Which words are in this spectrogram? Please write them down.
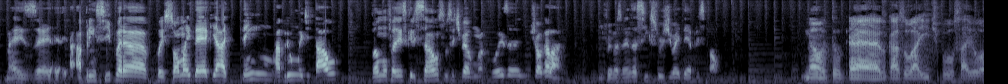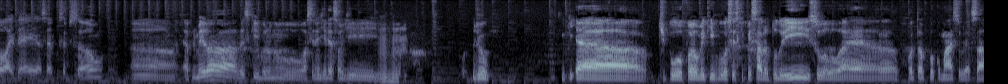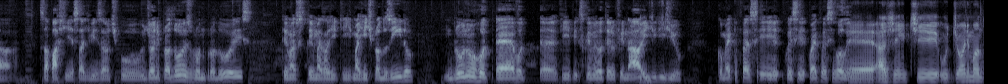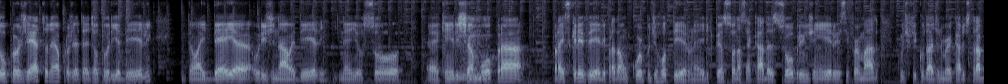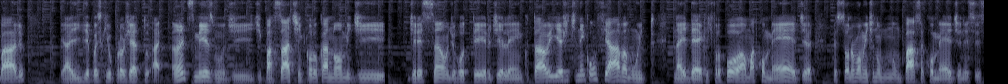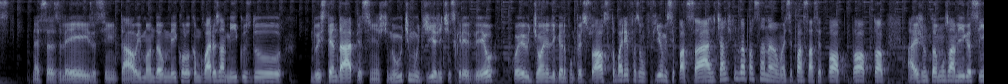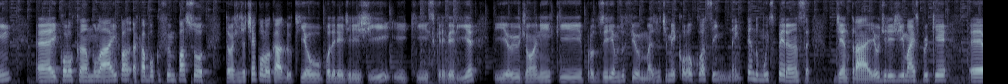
Mas é, a, a, princípio era foi só uma ideia que ah, tem abriu um edital, vamos fazer inscrição, se você tiver alguma coisa, joga lá. E foi mais ou menos assim que surgiu a ideia principal. Não, então, é, no caso aí, tipo, saiu a ideia, saiu a concepção. Uh, é a primeira vez que Bruno assina a direção de. Uhum. de é, tipo, foi meio que vocês que pensaram tudo isso. É, conta um pouco mais sobre essa, essa parte, essa divisão. Tipo, o Johnny produz, o Bruno produz, tem mais, tem mais, gente, mais gente produzindo. Bruno é, é, que escreveu o roteiro final e dirigiu. Como é que foi esse, esse, como é que foi esse rolê? É, a gente, o Johnny mandou o projeto, né? O projeto é de autoria dele. Então a ideia original é dele, né? E eu sou é, quem ele hum. chamou para para escrever ele, para dar um corpo de roteiro, né? Ele que pensou nas sacadas sobre o engenheiro recém-formado com dificuldade no mercado de trabalho e aí, depois que o projeto, antes mesmo de, de passar, tinha que colocar nome de direção, de roteiro, de elenco e tal, e a gente nem confiava muito na ideia, que a gente falou, pô, é uma comédia, o pessoal normalmente não, não passa comédia nesses, nessas leis, assim, e tal, e mandamos meio, colocamos vários amigos do, do stand-up, assim, a gente, no último dia a gente escreveu, ficou eu e o Johnny ligando para um pessoal, você toparia fazer um filme, se passar, a gente acha que não vai passar não, mas se passar, você top, top, top, aí juntamos uns amigos assim, é, e colocamos lá e acabou que o filme passou. Então a gente já tinha colocado que eu poderia dirigir e que escreveria, e eu e o Johnny que produziríamos o filme. Mas a gente meio que colocou assim, nem tendo muita esperança de entrar. Eu dirigi mais porque é,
